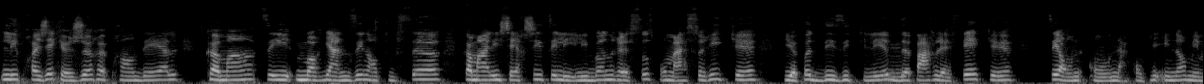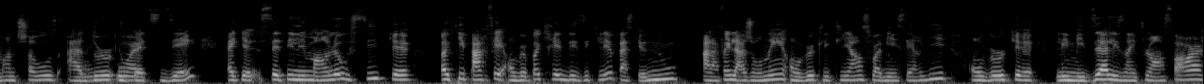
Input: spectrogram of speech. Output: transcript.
les projets que je reprends d'elle, comment, m'organiser dans tout ça, comment aller chercher, les, les bonnes ressources pour m'assurer qu'il n'y a pas de déséquilibre Mm. de par le fait que on, on accomplit énormément de choses à Oui. deux au Ouais. quotidien. Fait cet élément-là aussi que, OK, parfait, on ne veut pas créer de déséquilibre parce que nous, à la fin de la journée, on veut que les clients soient bien servis, on veut que les médias, les influenceurs,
